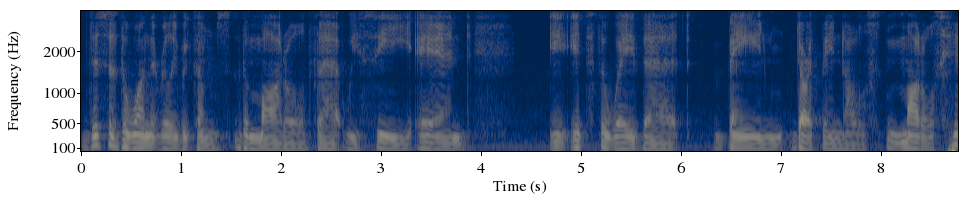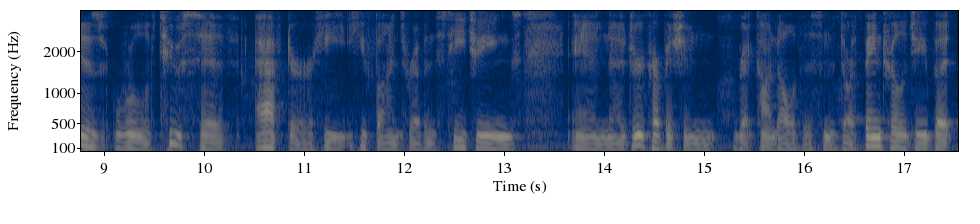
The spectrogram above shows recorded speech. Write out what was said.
this is the one that really becomes the model that we see, and it's the way that Bane, Darth Bane models his rule of two Sith after he, he finds Revan's teachings, and uh, Drew Karpyshyn retconned all of this in the Darth Bane trilogy, but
